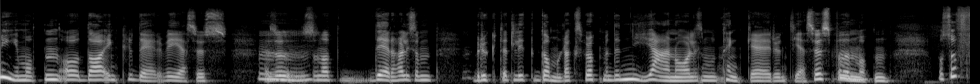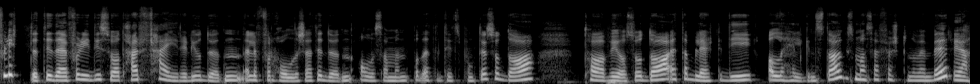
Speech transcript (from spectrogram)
nye måten, og da inkluderer vi Jesus. Altså, sånn at dere har liksom brukt et litt gammeldags språk, men det nye er nå liksom å tenke rundt Jesus på den måten. Og så flyttet de det fordi de så at her feirer de jo døden, eller forholder seg til døden alle sammen på dette tidspunktet. Så da tar vi også Og da etablerte de Allehelgensdag, som altså er 1. november, Ja.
